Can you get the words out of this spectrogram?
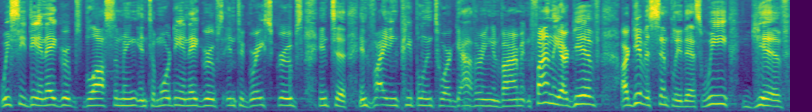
We see DNA groups blossoming into more DNA groups, into grace groups, into inviting people into our gathering environment. And finally, our give. Our give is simply this we give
